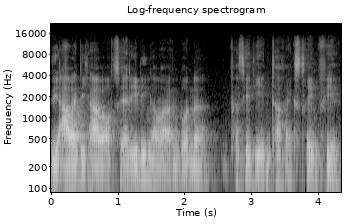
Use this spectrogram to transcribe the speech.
die Arbeit, die ich habe, auch zu erledigen, aber im Grunde passiert jeden Tag extrem viel.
